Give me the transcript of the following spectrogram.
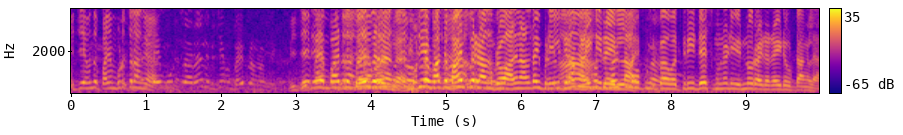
விஜய் வந்து பயன்படுத்துறாங்க விஜய் பயப்படுறாங்க. விஜயை பார்த்து பயப்படுறாங்க ப்ரோ அதனால தான் இப்படி இழுக்கிறாங்க ஐடி ரைட்லாம். இப்போ த்ரீ டேஸ் முன்னாடி இன்னொரு ரைடு ரைடு விட்டாங்களே.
